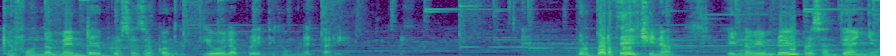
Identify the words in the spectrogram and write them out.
que fundamenta el proceso contractivo de la política monetaria. Por parte de China, en noviembre del presente año,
